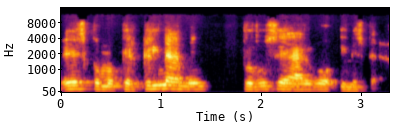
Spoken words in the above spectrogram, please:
es como que el clinamen produce algo inesperado.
